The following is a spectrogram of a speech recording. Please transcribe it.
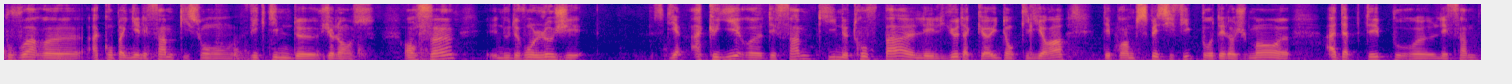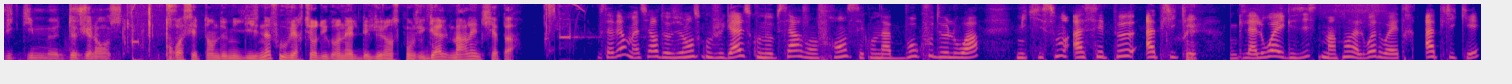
pouvoir euh, accompagner les femmes qui sont victimes de violences. Enfin, nous devons loger, c'est-à-dire accueillir des femmes qui ne trouvent pas les lieux d'accueil. Donc il y aura des programmes spécifiques pour des logements adaptés pour les femmes victimes de violences. 3 septembre 2019, ouverture du Grenelle des violences conjugales, Marlène Schiappa. Vous savez, en matière de violence conjugale, ce qu'on observe en France, c'est qu'on a beaucoup de lois, mais qui sont assez peu appliquées. Donc la loi existe, maintenant la loi doit être appliquée.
